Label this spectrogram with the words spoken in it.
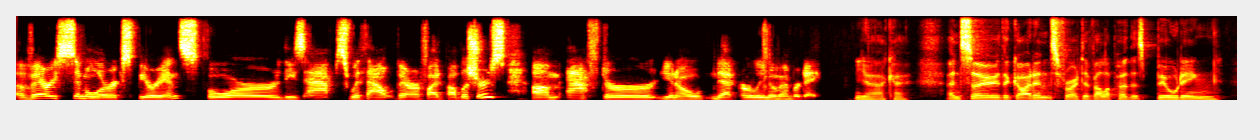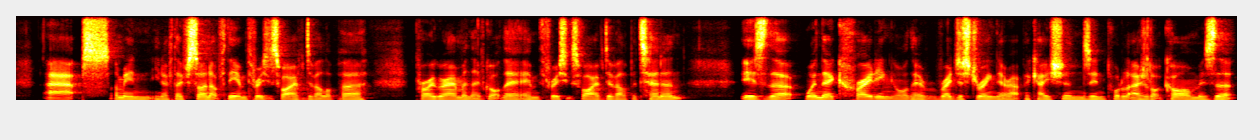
a very similar experience for these apps without verified publishers um, after, you know, that early November date. Yeah, okay. And so the guidance for a developer that's building apps, I mean, you know, if they've signed up for the M365 developer program and they've got their M365 developer tenant, is that when they're creating or they're registering their applications in portal.azure.com, is that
